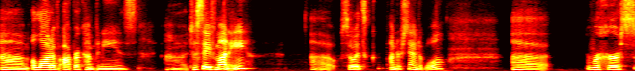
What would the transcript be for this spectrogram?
Um, a lot of opera companies, uh, to save money, uh, so it's understandable, uh, rehearse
